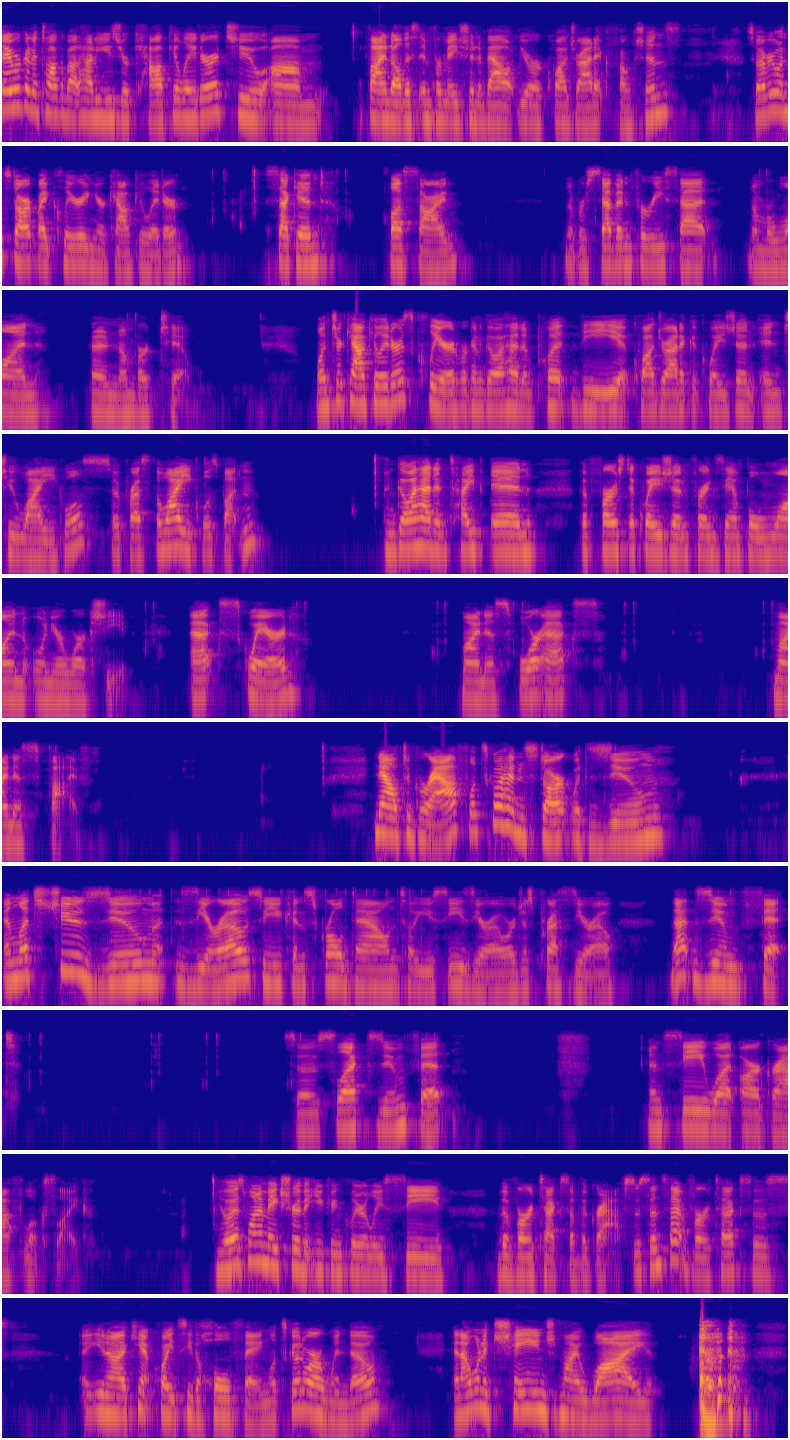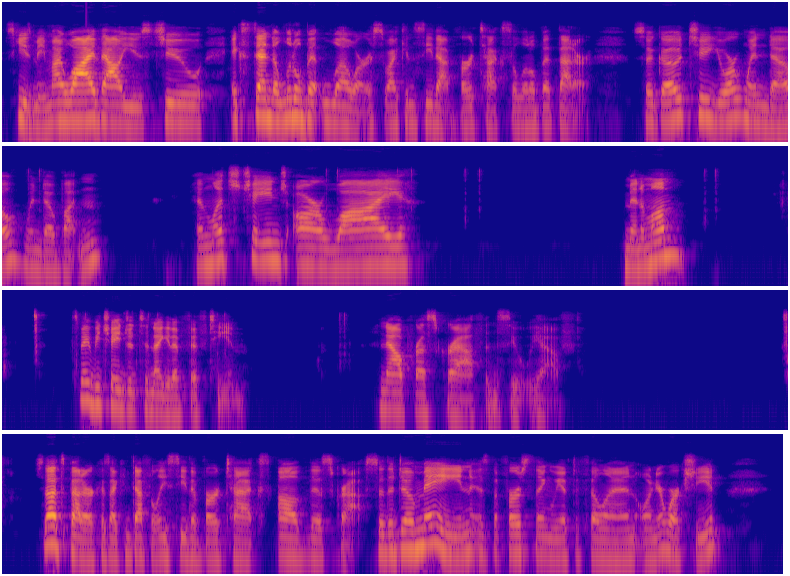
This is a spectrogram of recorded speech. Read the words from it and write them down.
Today we're going to talk about how to use your calculator to um, find all this information about your quadratic functions. So everyone start by clearing your calculator. Second, plus sign. Number 7 for reset. Number 1 and number 2. Once your calculator is cleared, we're going to go ahead and put the quadratic equation into y equals. So press the y equals button and go ahead and type in the first equation, for example, 1 on your worksheet. x squared minus 4x minus 5. Now to graph, let's go ahead and start with zoom. And let's choose zoom 0 so you can scroll down until you see 0 or just press 0. That zoom fit. So select zoom fit and see what our graph looks like. You always want to make sure that you can clearly see the vertex of the graph. So since that vertex is, you know, I can't quite see the whole thing, let's go to our window and I want to change my y, excuse me, my y values to extend a little bit lower so I can see that vertex a little bit better. So go to your window, window button, and let's change our Y minimum. Let's maybe change it to negative 15. Now press graph and see what we have. So that's better because I can definitely see the vertex of this graph. So the domain is the first thing we have to fill in on your worksheet.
